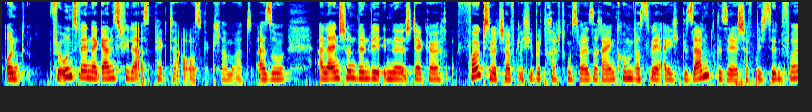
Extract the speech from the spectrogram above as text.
Und für uns werden da ganz viele Aspekte ausgeklammert. Also allein schon, wenn wir in eine stärker volkswirtschaftliche Betrachtungsweise reinkommen, was wäre eigentlich gesamtgesellschaftlich sinnvoll,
